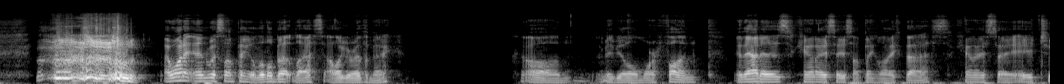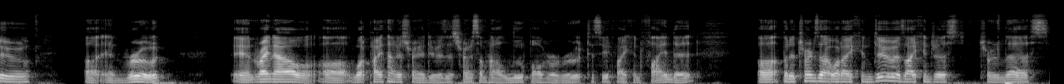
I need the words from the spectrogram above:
I want to end with something a little bit less algorithmic, um, maybe a little more fun, and that is, can I say something like this? Can I say a2 uh, in root? And right now, uh, what Python is trying to do is it's trying to somehow loop over root to see if I can find it. Uh, but it turns out what I can do is I can just turn this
